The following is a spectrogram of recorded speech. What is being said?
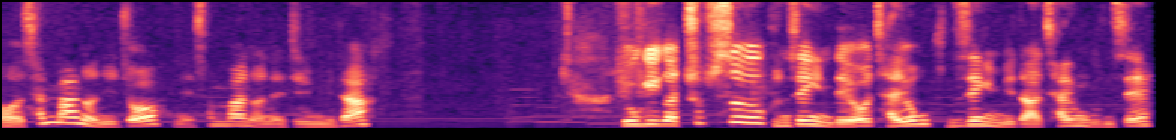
어, 3만원이죠. 네, 3만원에 드립니다. 여기가 춥스 군생인데요. 자연 군생입니다. 자연 군생.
